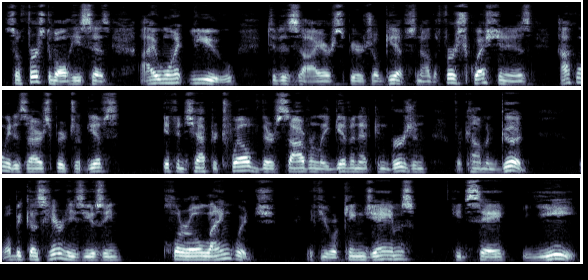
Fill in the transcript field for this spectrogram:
So first of all, he says, I want you to desire spiritual gifts. Now the first question is, how can we desire spiritual gifts if in chapter 12 they're sovereignly given at conversion for common good? Well, because here he's using plural language. If you were King James, he'd say ye.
